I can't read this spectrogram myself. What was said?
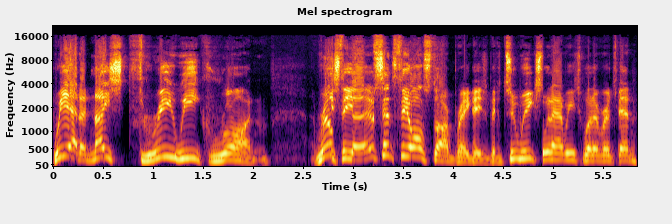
we had a nice three week run really the, uh, since the All Star break. It's been two weeks, two and a half weeks, whatever it's been.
